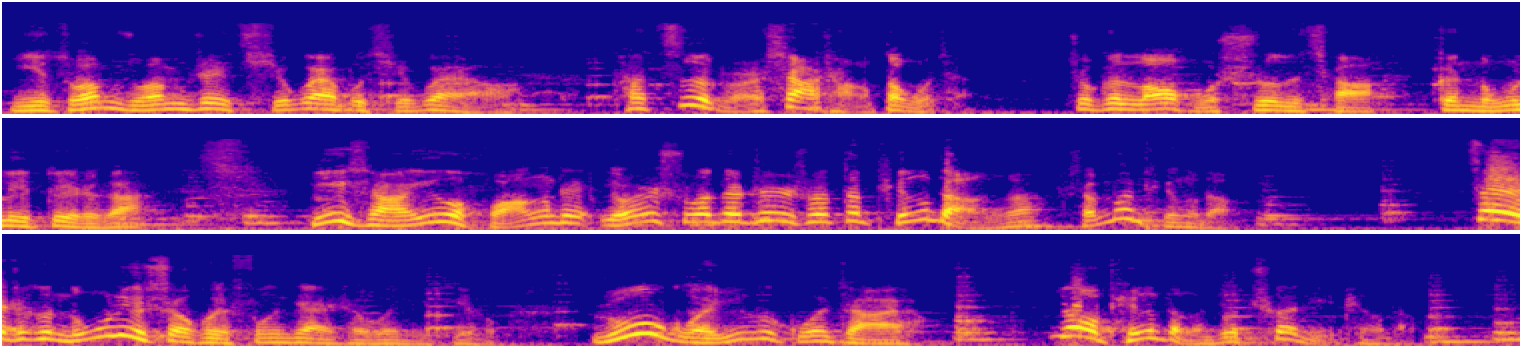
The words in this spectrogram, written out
你琢磨琢磨，这奇怪不奇怪啊？他自个儿下场斗去，就跟老虎、狮子掐，跟奴隶对着干。你想，一个皇帝，有人说他这是说他平等啊？什么平等？在这个奴隶社会、封建社会，你记住，如果一个国家呀要平等，就彻底平等。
